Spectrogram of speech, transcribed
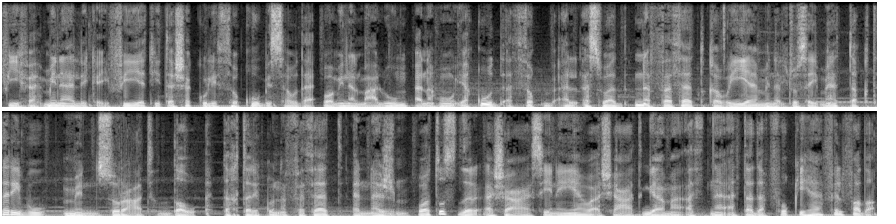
في فهمنا لكيفية تشكل الثقوب السوداء. ومن المعلوم أنه يقود الثقب الأسود نفاثات قوية من الجسيمات تقترب من سرعة الضوء تخترق نفاثات النجم وتصدر أشعة سينية وأشعة جاما أثناء تدفقها في الفضاء.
